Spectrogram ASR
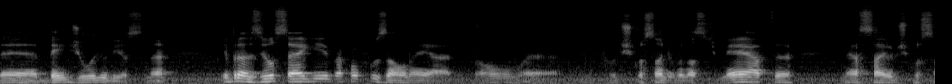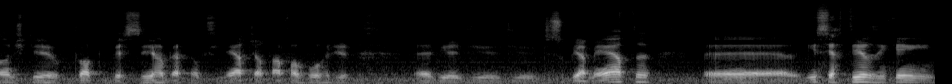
é, bem de olho nisso. Né? E Brasil segue a confusão, né, Yara? Então, é, foi discussão de mudança de meta, né, saiu discussão de que o próprio BC, Roberto Campos Neto, já está a favor de, é, de, de, de, de subir a meta é, incerteza em quem,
